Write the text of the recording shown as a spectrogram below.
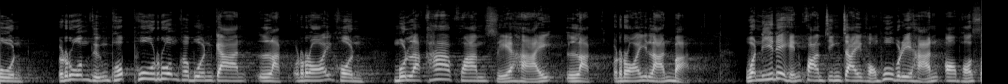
มูล รวมถึงพบผู้ร่วมขบวนการหลักร้อยคน มูลค่าความเสียหายหลักร้อยล้านบาท วันนี้ได้เห็นความจริงใจของผู้บริหารอพส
